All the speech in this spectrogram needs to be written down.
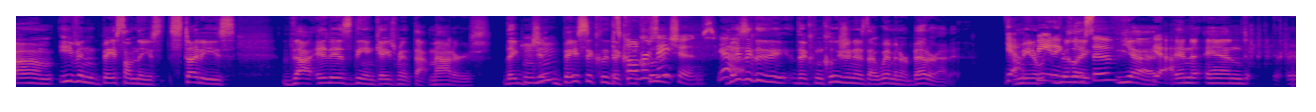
um even based on these studies that it is the engagement that matters. They ju- basically the conclu- Mm-hmm. conversations yeah. basically the, the conclusion is that women are better at it. Yeah I mean, being really- inclusive Yeah, yeah. and and uh,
